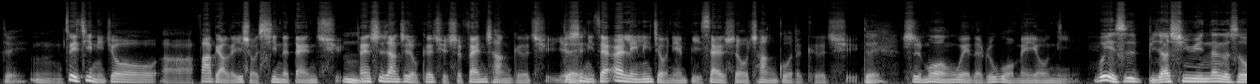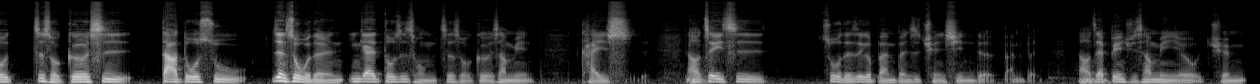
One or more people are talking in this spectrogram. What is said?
对，嗯，最近你就呃发表了一首新的单曲，嗯但事实上这首歌曲是翻唱歌曲，也是你在二零零九年比赛的时候唱过的歌曲，对。是莫文蔚的《如果没有你》。我也是比较幸运，那个时候这首歌是大多数认识我的人应该都是从这首歌上面开始的。然后这一次做的这个版本是全新的版本，然后在编曲上面也有全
